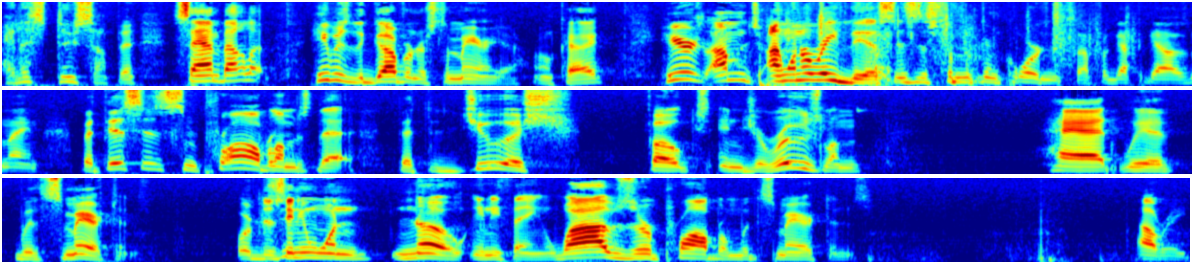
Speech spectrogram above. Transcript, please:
hey, let's do something." Sanballat, he was the governor of Samaria. Okay, here's I'm I'm going to read this. This is from the concordance. I forgot the guy's name, but this is some problems that that the Jewish folks in Jerusalem had with with Samaritans. Or does anyone know anything? Why was there a problem with Samaritans? I'll read.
